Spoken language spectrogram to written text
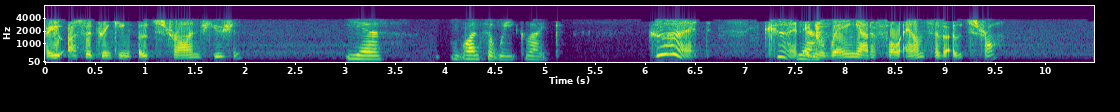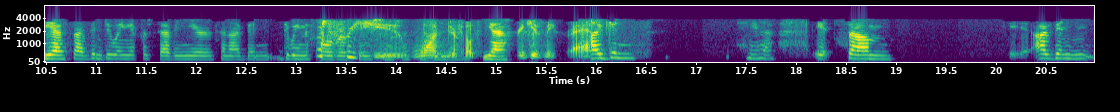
Are you also drinking oat straw infusion? Yes. Once a week, like. Good. Good. Yeah. And you're weighing out a full ounce of oat straw? Yes, I've been doing it for seven years, and I've been doing the full Good for rotation. you. For Wonderful. Years. Yeah. Forgive me for asking. I've been. Yeah. It's um. I've been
